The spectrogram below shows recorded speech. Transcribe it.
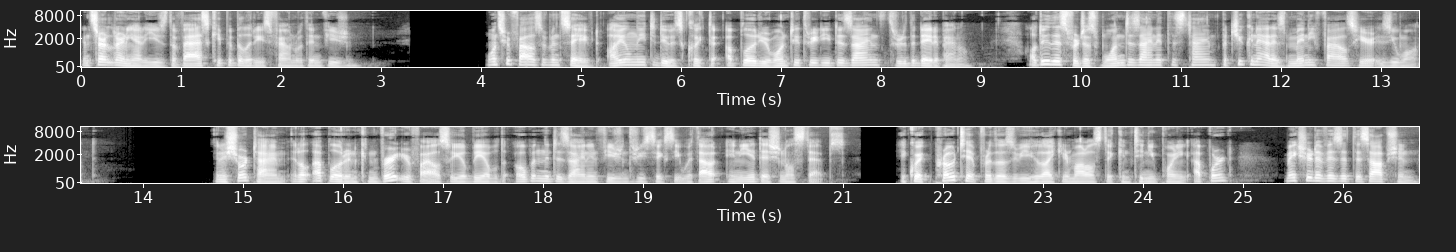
and start learning how to use the vast capabilities found within Fusion. Once your files have been saved, all you'll need to do is click to upload your 123D designs through the data panel. I'll do this for just one design at this time, but you can add as many files here as you want. In a short time, it'll upload and convert your file so you'll be able to open the design in Fusion 360 without any additional steps. A quick pro tip for those of you who like your models to continue pointing upward, make sure to visit this option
